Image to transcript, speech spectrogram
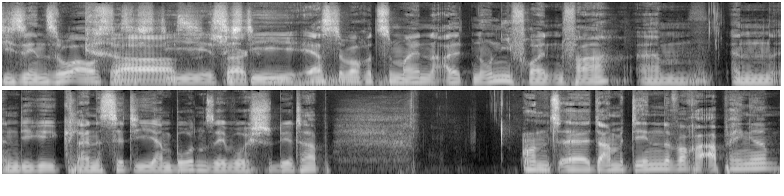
die sehen so aus, dass, Krass, ich die, dass ich die erste Woche zu meinen alten Uni-Freunden fahre, ähm, in, in die kleine City am Bodensee, wo ich studiert habe. Und äh, da mit denen eine Woche abhänge.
